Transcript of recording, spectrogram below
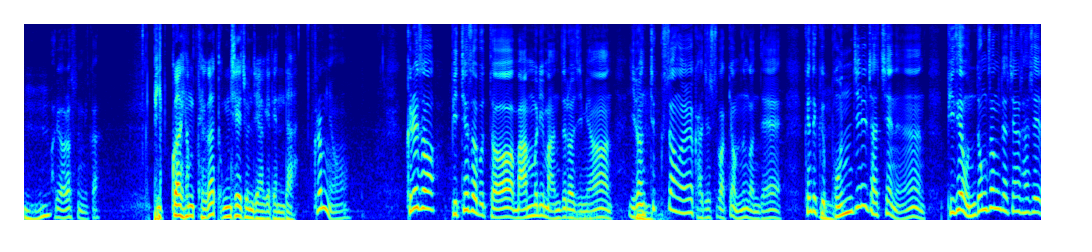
음. 말이 어렵습니까? 빛과 형태가 동시에 존재하게 된다. 그럼요. 그래서 빛에서부터 만물이 만들어지면 이런 음. 특성을 가질 수밖에 없는 건데, 근데 그 음. 본질 자체는 빛의 운동성 자체는 사실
